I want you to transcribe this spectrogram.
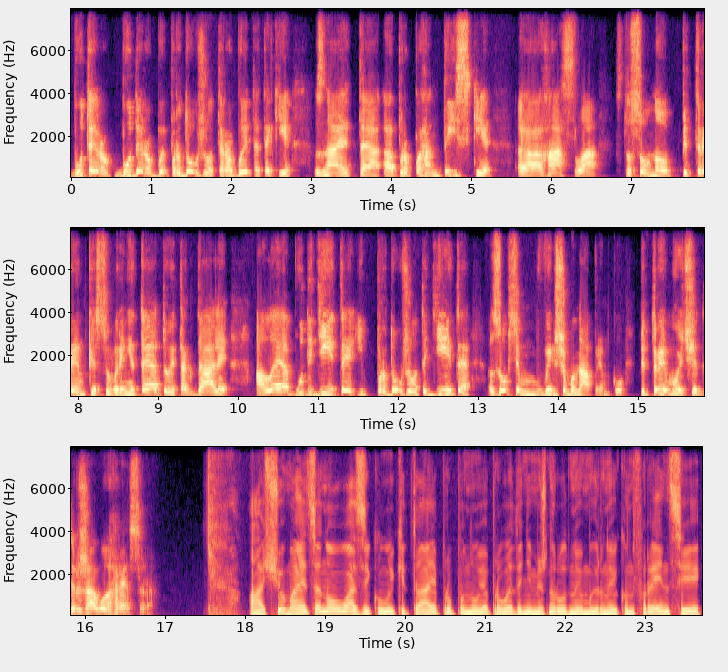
Буде буде роби продовжувати робити такі, знаєте, е, пропагандистські е, гасла стосовно підтримки суверенітету і так далі, але буде діяти і продовжувати діяти зовсім в іншому напрямку, підтримуючи державу агресора. А що мається на увазі, коли Китай пропонує проведення міжнародної мирної конференції,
